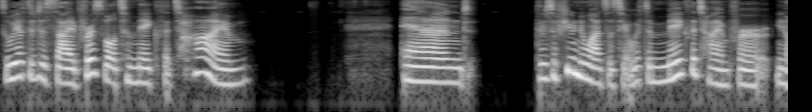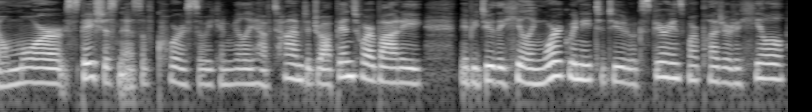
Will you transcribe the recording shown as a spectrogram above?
So we have to decide first of all to make the time and there's a few nuances here. We have to make the time for, you know, more spaciousness, of course, so we can really have time to drop into our body, maybe do the healing work we need to do to experience more pleasure, to heal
